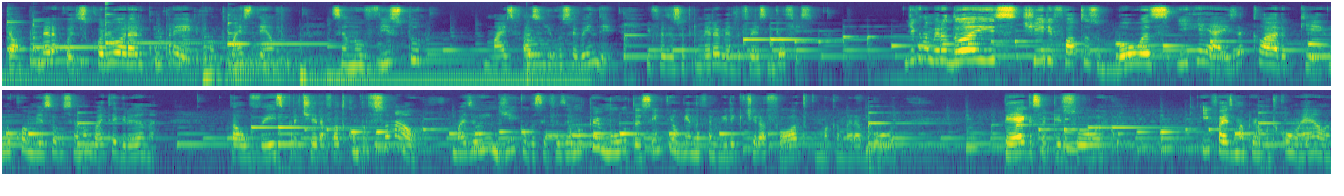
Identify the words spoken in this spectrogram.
Então, primeira coisa, escolha o horário e compra ele. Quanto mais tempo sendo visto, mais fácil de você vender e fazer a sua primeira venda. Foi assim que eu fiz. Dica número 2: tire fotos boas e reais. É claro que no começo você não vai ter grana, talvez para tirar foto com um profissional, mas eu indico você fazer uma permuta. Sempre tem alguém na família que tira foto com uma câmera boa. Pega essa pessoa e faz uma permuta com ela.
